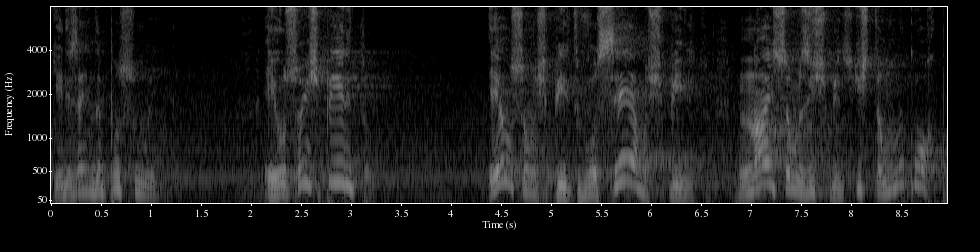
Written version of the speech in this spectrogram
que eles ainda possuem. Eu sou espírito. Eu sou um espírito. Você é um espírito. Nós somos espíritos que estamos no corpo.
